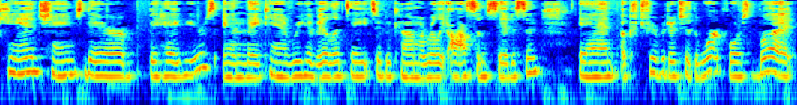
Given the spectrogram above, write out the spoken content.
can change their behaviors and they can rehabilitate to become a really awesome citizen and a contributor to the workforce. But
